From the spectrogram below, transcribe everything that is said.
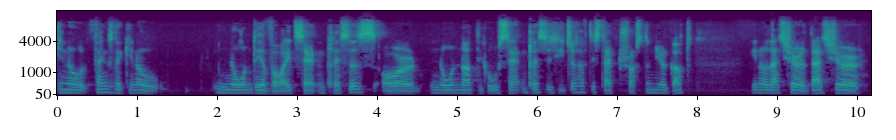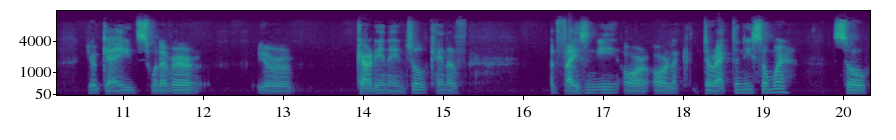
you know, things like you know, knowing to avoid certain places or knowing not to go certain places. You just have to start trusting your gut. You know, that's your that's your your guides, whatever your guardian angel kind of advising you or or like directing you somewhere. So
